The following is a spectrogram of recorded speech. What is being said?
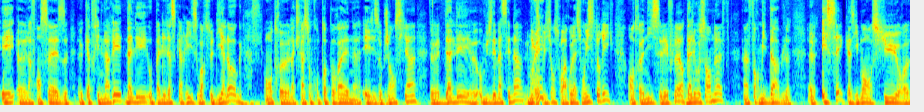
et euh, la française euh, Catherine Larré, d'aller au Palais Lascaris voir ce dialogue entre la création contemporaine et les objets anciens, d'aller au musée Masséna, une Oui. exposition sur la relation historique entre Nice et les fleurs, d'aller au 109, un formidable euh, essai quasiment sur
